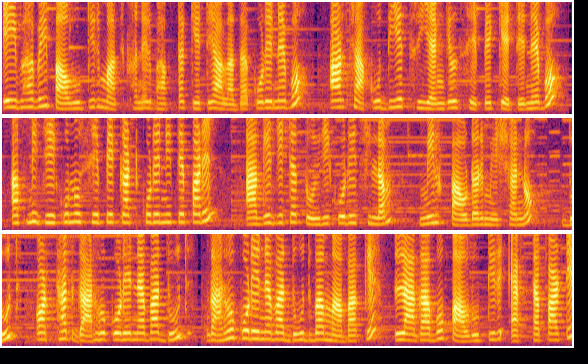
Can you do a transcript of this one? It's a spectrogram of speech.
এইভাবেই পাউরুটির মাঝখানের ভাগটা কেটে আলাদা করে নেব আর চাকু দিয়ে থ্রি অ্যাঙ্গেল শেপে কেটে নেব। আপনি যে কোনো শেপে কাট করে নিতে পারেন। আগে যেটা তৈরি করেছিলাম মিল্ক পাউডার মেশানো দুধ, অর্থাৎ গাঢ় করে নেওয়া দুধ, গাঢ় করে নেওয়া দুধ বা মাবাকে লাগাবো পাউরুটির একটা পার্টে।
